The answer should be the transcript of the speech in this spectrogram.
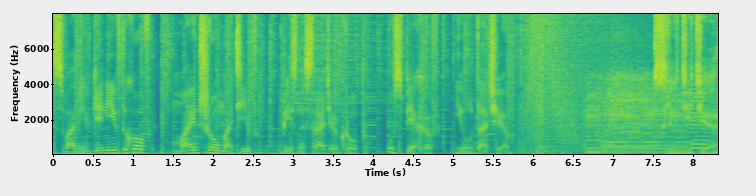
С вами Евгений Евтухов, шоу Мотив, Бизнес Радио Групп. Успехов и удачи! Следите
